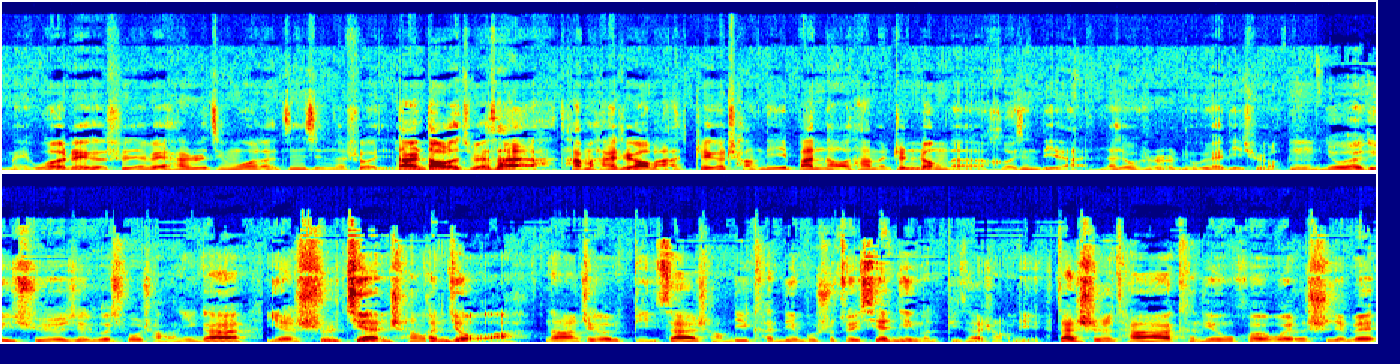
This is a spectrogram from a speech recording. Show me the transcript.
美国这个世界杯还是经过了精心的设计，但是到了决赛啊，他们还是要把这个场地搬到他们真正的核心地带，那就是纽约地区了。嗯，纽约地区这个球场应该也是建成很久了，那这个比赛场地肯定。不是最先进的比赛场地，但是他肯定会为了世界杯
